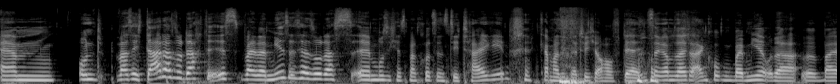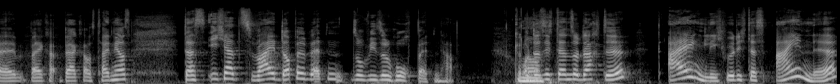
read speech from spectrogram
Ähm, und was ich da dann so dachte ist, weil bei mir ist es ja so, das äh, muss ich jetzt mal kurz ins Detail gehen, kann man sich natürlich auch auf der Instagram-Seite angucken, bei mir oder äh, bei, bei Berghaus Tiny House, dass ich ja zwei Doppelbetten sowie so Hochbetten habe. Genau. Und dass ich dann so dachte, eigentlich würde ich das eine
